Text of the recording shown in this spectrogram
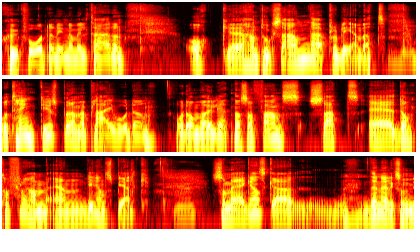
sjukvården inom militären. Och eh, han tog sig an det här problemet mm. och tänkte just på det med plywooden och de möjligheterna som fanns. Så att eh, de tar fram en venspjälk mm. som är ganska, den är liksom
